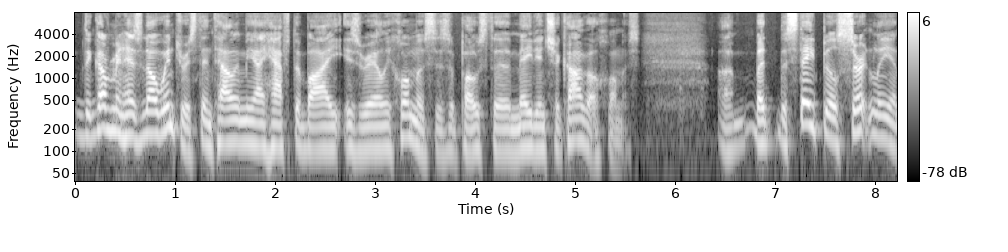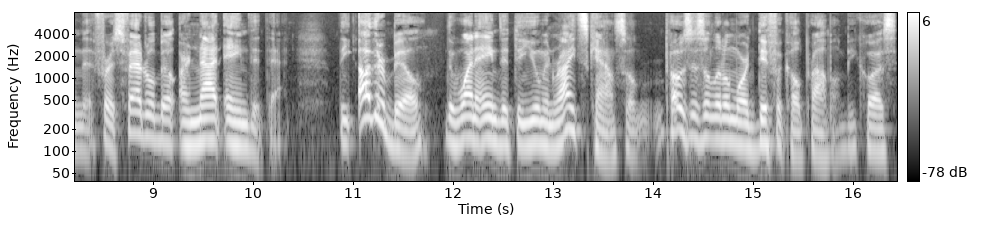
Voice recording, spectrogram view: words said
the government has no interest in telling me I have to buy Israeli hummus as opposed to made in Chicago hummus. Um, but the state bill certainly, and the first federal bill, are not aimed at that. The other bill, the one aimed at the Human Rights Council, poses a little more difficult problem because,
